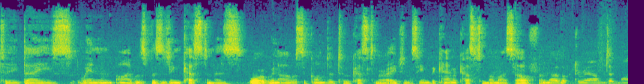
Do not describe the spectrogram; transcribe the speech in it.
to days when I was visiting customers or when I was seconded to a customer agency and became a customer myself. And I looked around at my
